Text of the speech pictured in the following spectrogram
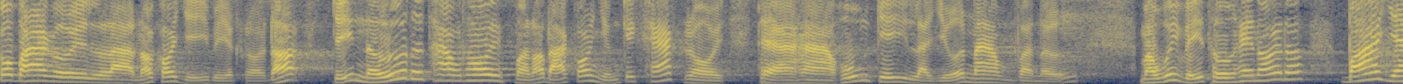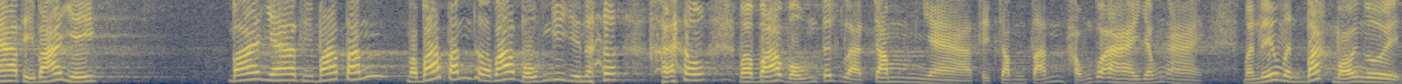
có ba người là nó có dị biệt rồi. Đó chỉ nữ tới thao thôi mà nó đã có những cái khác rồi. Thì hà, hà huống chi là giữa nam và nữ. Mà quý vị thường hay nói đó bá gia thì bá gì? Bá gia thì bá tánh, mà bá tánh thì là bá bụng cái gì nữa. Phải không? Mà bá bụng tức là trăm nhà thì trăm tánh, không có ai giống ai. Mà nếu mình bắt mọi người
